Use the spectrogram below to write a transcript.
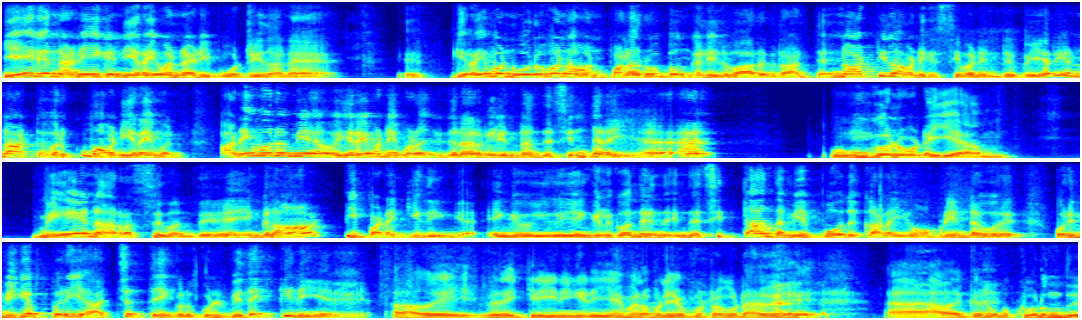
ஏகன் அநேகன் இறைவன் அடி போற்றி தானே? இறைவன் ஒருவன் அவன் பல ரூபங்களில் வாருகிறான். தென்னாட்டில் அவனுக்கு சிவன் என்று பெயர். எந்நாட்டவருக்கும் அவன் இறைவன். அனைவருமே இறைவனை வணங்குகிறார்கள் என்ற அந்த சிந்தனையை உங்களுடைய மேன் அரசு வந்து எங்களை ஆட்டி படைக்குதுங்க. எங்க எங்களுக்கு வந்து இந்த- சித்தாந்தம் எப்போது களையும் அப்படின்ற ஒரு ஒரு மிகப்பெரிய அச்சத்தை எங்களுக்குள் விதைக்கிறீங்க. அதாவது விதைக்கிறீங்க என் மேலே பழிய போட்டக்கூடாது. அஹ் அதுக்கு நம்ம கூர்ந்து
